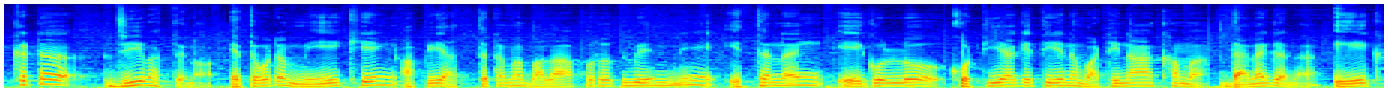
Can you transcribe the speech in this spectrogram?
එකට ජීවත් වෙනවා. එතකොට මේකෙන් අපි ඇත්තටම බලාපොරොතු වෙන්නේ එතනන් ඒගොල්ලෝ කොටියගේ තියෙන වටිනාකම දැනගන ඒක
